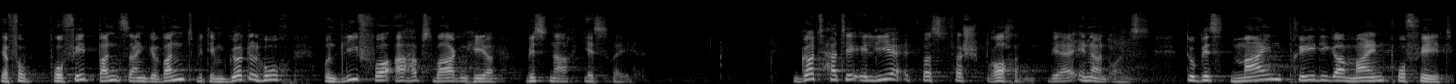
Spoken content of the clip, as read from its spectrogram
Der Prophet band sein Gewand mit dem Gürtel hoch und lief vor Ahabs Wagen her bis nach Jesreel. Gott hatte Elia etwas versprochen. Wir erinnern uns. Du bist mein Prediger, mein Prophet.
